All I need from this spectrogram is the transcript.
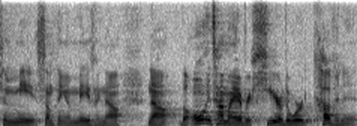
to me, something amazing. Now, now, the only time I ever hear the word covenant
